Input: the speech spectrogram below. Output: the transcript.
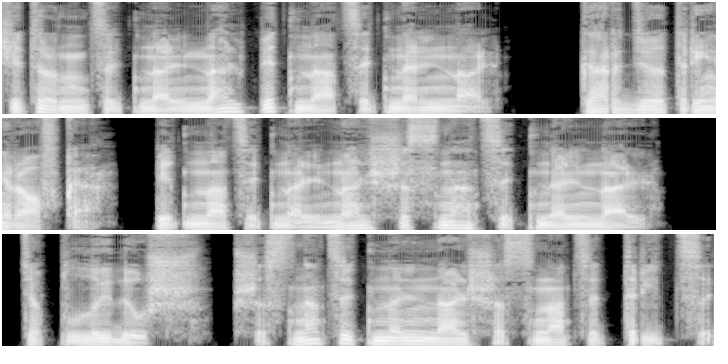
14.00-15.00. Кардиотренировка 15.00-16.00. Теплый душ 16.00-16.30.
